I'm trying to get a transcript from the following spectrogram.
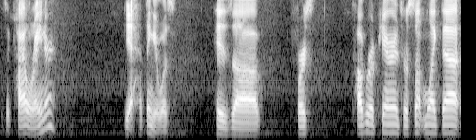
was it Kyle Rayner? Yeah, I think it was. His uh, first cover appearance or something like that.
